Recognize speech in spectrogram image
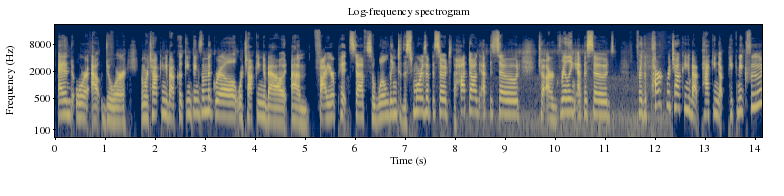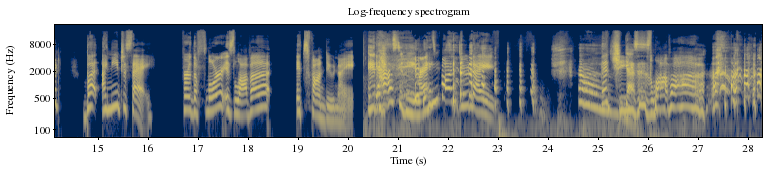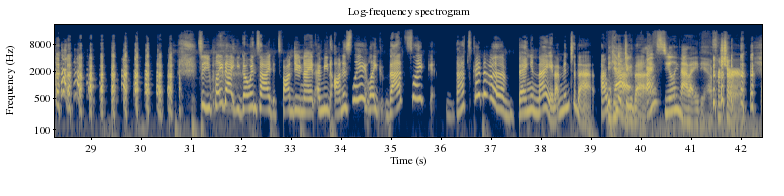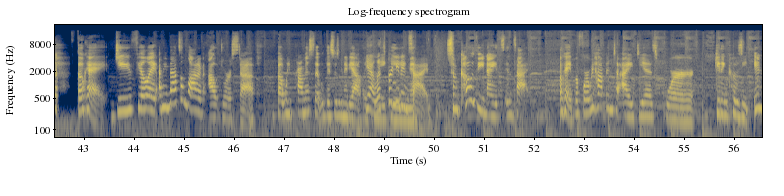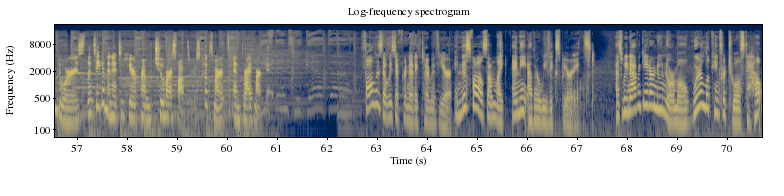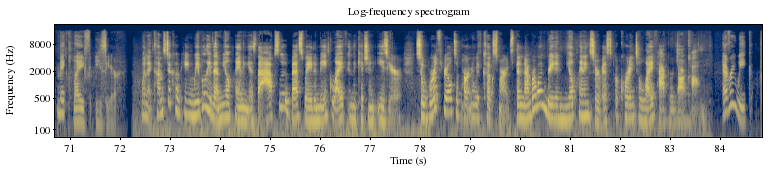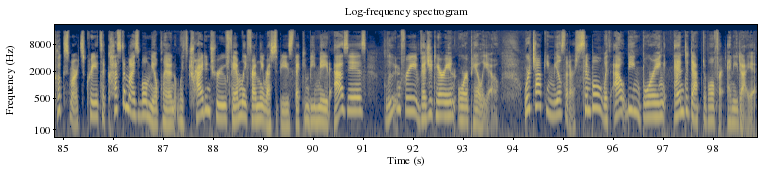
and or outdoor. And we're talking about cooking things on the grill. We're talking about um, fire pit stuff. So we'll link to the s'mores episode to the hot dog episode to our grilling episodes. For the park we're talking about packing up picnic food. But i need to say for the floor is lava it's fondue night. It has to be right. it's fondue night. The cheese Yes. is lava so you play that, you go inside, it's fondue night. I mean, honestly, like that's like that's kind of a banging night. I'm into that. I want to Yeah, do that. I'm stealing that idea for sure. okay. Do you feel like, I mean, that's a lot of outdoor stuff, but we promised that this was going to be out. Like, yeah, let's bring it inside. Some cozy nights inside. Okay. Before we hop into ideas for getting cozy indoors, let's take a minute to hear from two of our sponsors, CookSmarts and Thrive Market. Fall is always a frenetic time of year, and this fall is unlike any other we've experienced. As we navigate our new normal, we're looking for tools to help make life easier. When it comes to cooking, we believe that meal planning is the absolute best way to make life in the kitchen easier. So we're thrilled to partner with CookSmarts, the number one rated meal planning service according to lifehacker.com. Every week, Cook Smarts creates a customizable meal plan with tried and true family friendly recipes that can be made as is, gluten free, vegetarian, or paleo. We're talking meals that are simple without being boring and adaptable for any diet.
